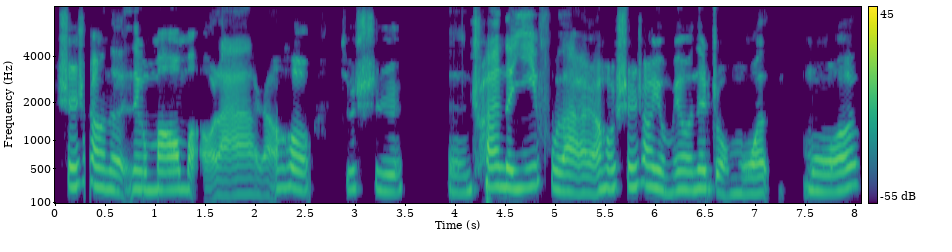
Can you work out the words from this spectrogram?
身上的那个猫毛啦，然后就是嗯穿的衣服啦，然后身上有没有那种磨磨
